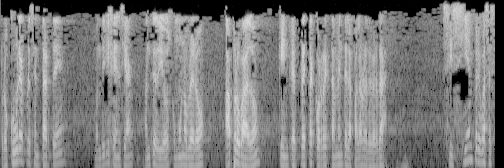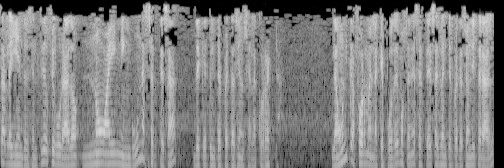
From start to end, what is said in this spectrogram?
procura presentarte con diligencia ante Dios como un obrero aprobado que interpreta correctamente la palabra de verdad. Si siempre vas a estar leyendo en sentido figurado, no hay ninguna certeza de que tu interpretación sea la correcta. La única forma en la que podemos tener certeza es la interpretación literal,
